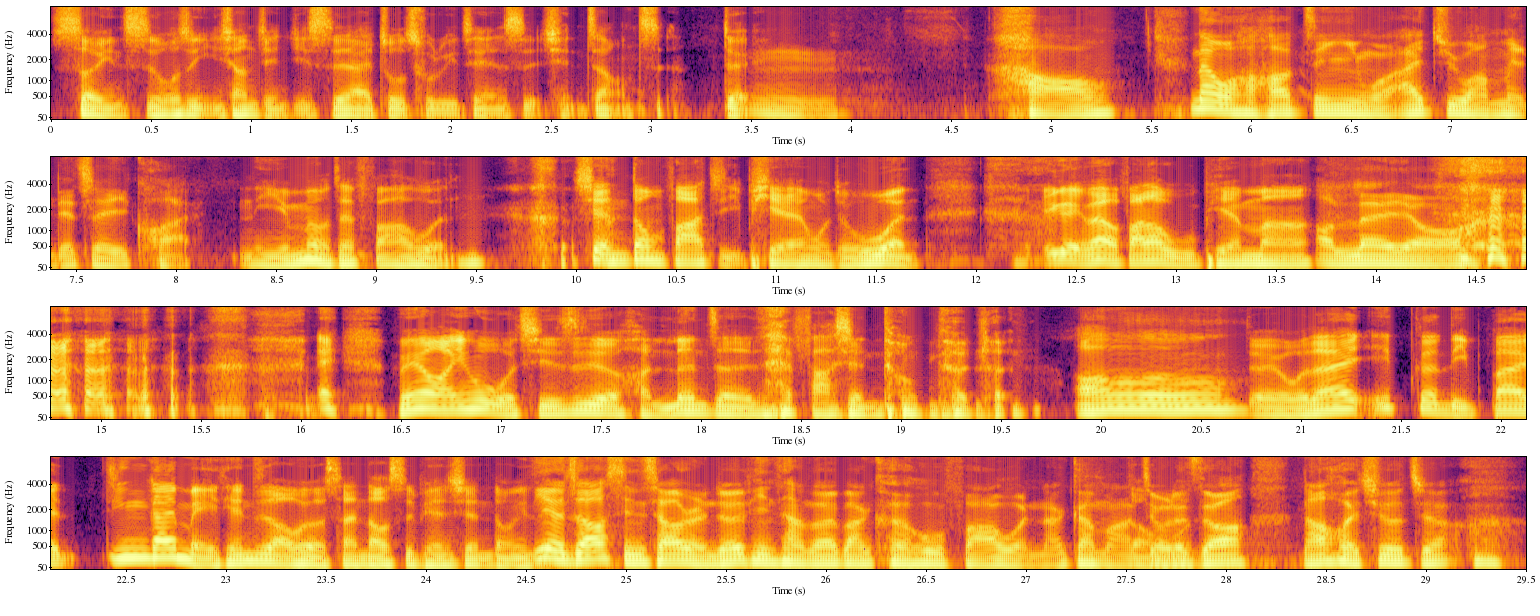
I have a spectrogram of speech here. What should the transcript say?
摄影师或是影像剪辑师来做处理这件事情，这样子。对，嗯，好，那我好好经营我 IG 完美的这一块。你有没有在发文？限动发几篇？我就问，一个礼拜有发到五篇吗？好累哦。哎、欸，没有啊，因为我其实是很认真的在发限动的人哦。对，我在一个礼拜应该每天至少会有三到四篇限动。你也知道，行销人就是平常都会帮客户发文啊，干嘛？久了之后，然后回去就觉得啊，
